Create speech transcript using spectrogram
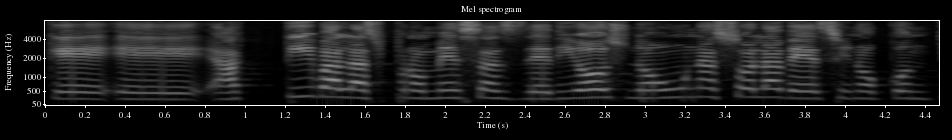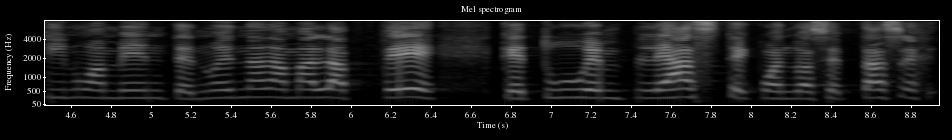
que eh, activa las promesas de Dios, no una sola vez, sino continuamente. No es nada más la fe que tú empleaste cuando aceptaste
